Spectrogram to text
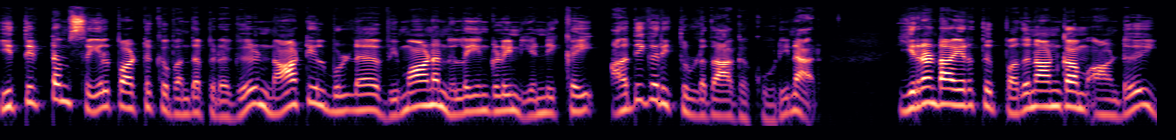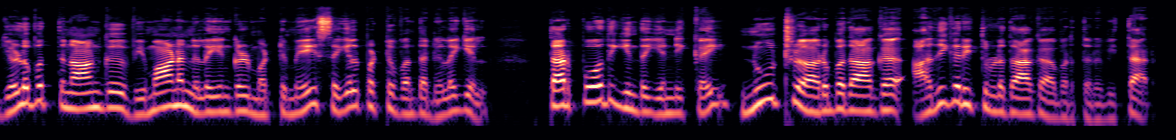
இத்திட்டம் செயல்பாட்டுக்கு வந்த பிறகு நாட்டில் உள்ள விமான நிலையங்களின் எண்ணிக்கை அதிகரித்துள்ளதாக கூறினார். இரண்டாயிரத்து பதினான்காம் ஆண்டு எழுபத்து நான்கு விமான நிலையங்கள் மட்டுமே செயல்பட்டு வந்த நிலையில் தற்போது இந்த எண்ணிக்கை நூற்று அறுபதாக அதிகரித்துள்ளதாக அவர் தெரிவித்தார்.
